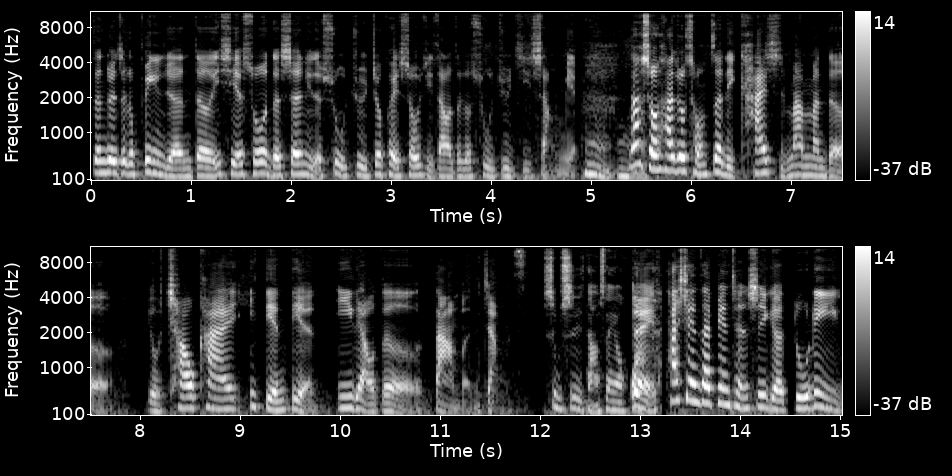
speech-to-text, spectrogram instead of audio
针对这个病人的一些所有的生理的数据，就可以收集到这个数据机上面。嗯，嗯，那时候他就从这里开始，慢慢的有敲开一点点医疗的大门，这样子是不是打算要？对，他现在变成是一个独立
